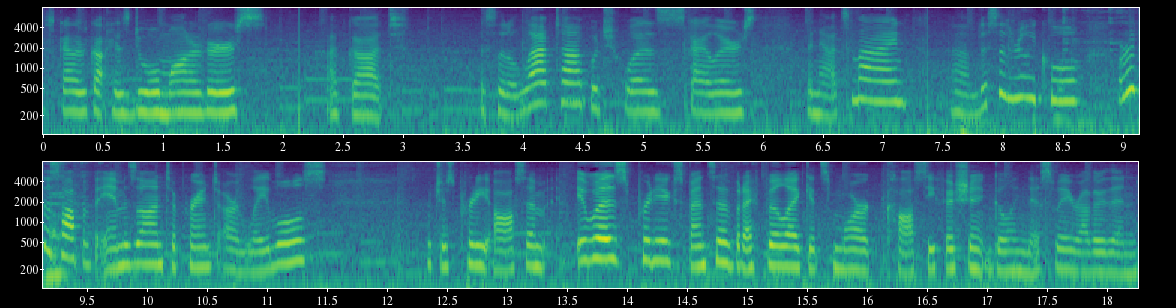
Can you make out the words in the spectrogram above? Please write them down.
Skylar's got his dual monitors. I've got this little laptop, which was Skylar's, but now it's mine. Um, this is really cool. Ordered this off of Amazon to print our labels, which is pretty awesome. It was pretty expensive, but I feel like it's more cost efficient going this way rather than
